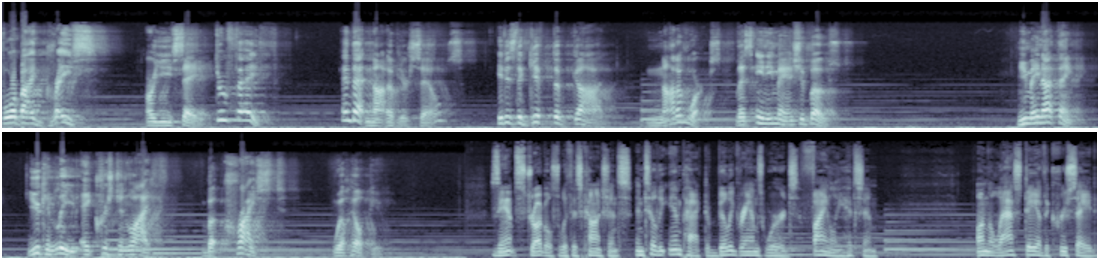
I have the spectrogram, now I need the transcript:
For by grace are ye saved through faith, and that not of yourselves. It is the gift of God, not of works, lest any man should boast. You may not think you can lead a Christian life, but Christ will help you. Zamp struggles with his conscience until the impact of Billy Graham's words finally hits him. On the last day of the crusade,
